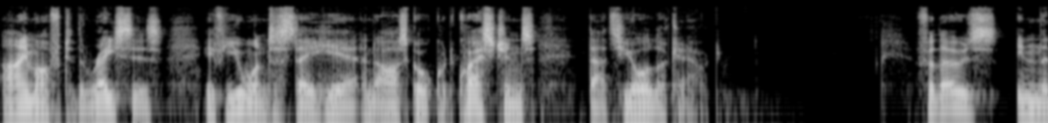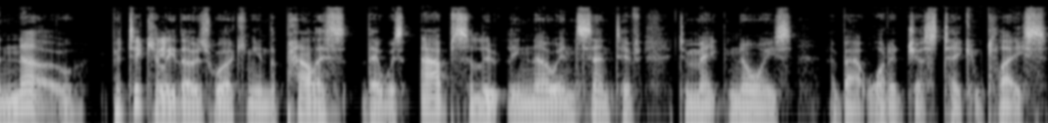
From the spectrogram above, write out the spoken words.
I'm off to the races. If you want to stay here and ask awkward questions, that's your lookout. For those in the know, particularly those working in the palace, there was absolutely no incentive to make noise about what had just taken place.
